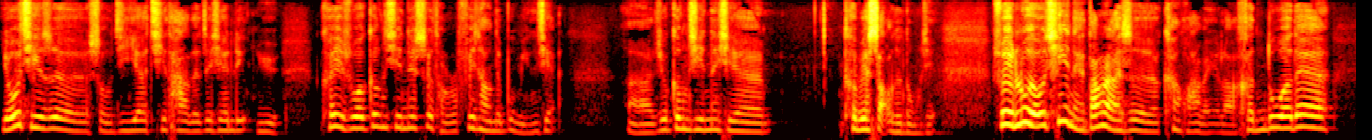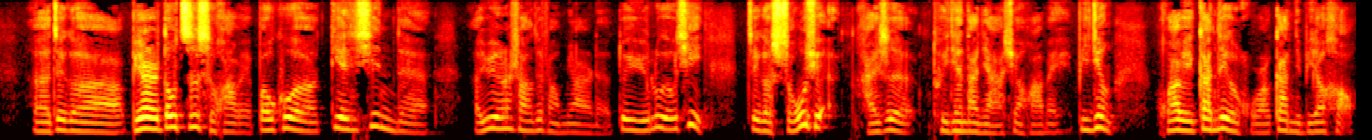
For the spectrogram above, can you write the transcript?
尤其是手机呀，其他的这些领域，可以说更新的势头非常的不明显，啊，就更新那些特别少的东西。所以路由器呢，当然是看华为了。很多的，呃，这个别人都支持华为，包括电信的呃运营商这方面的，对于路由器这个首选还是推荐大家选华为。毕竟华为干这个活干的比较好，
